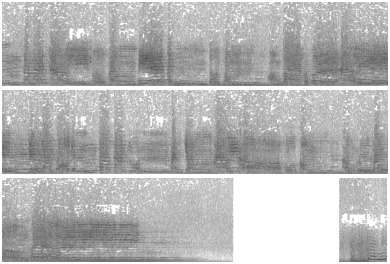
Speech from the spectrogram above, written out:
សម្រាប់ឲ្យធ្វើប្រងពីពេញតូចធំអង្គការប្រពើឲ្យជាកម្លាំងប្រយំតតាមខ្លួនបាញ់ចង់ឲ្យអពូផងអង្គគ្រូបងប្អូនអើយពេលនេះ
